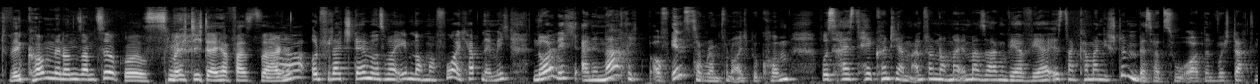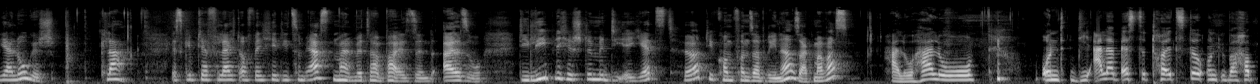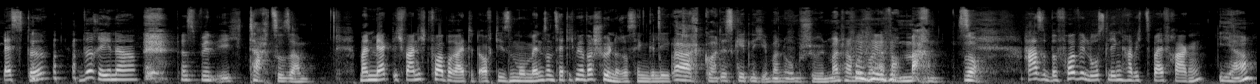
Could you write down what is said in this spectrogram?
Willkommen in unserem Zirkus, möchte ich da ja fast sagen. Ja, und vielleicht stellen wir uns mal eben noch mal vor. Ich habe nämlich neulich eine Nachricht auf Instagram von euch bekommen, wo es heißt, hey, könnt ihr am Anfang noch mal immer sagen, wer wer ist, dann kann man die Stimmen besser zuordnen. Wo ich dachte, ja, logisch. Klar, es gibt ja vielleicht auch welche, die zum ersten Mal mit dabei sind. Also, die liebliche Stimme, die ihr jetzt hört, die kommt von Sabrina. Sag mal was. Hallo, hallo. Und die allerbeste, tollste und überhaupt beste, Verena. Das bin ich. Tag zusammen. Man merkt, ich war nicht vorbereitet auf diesen Moment, sonst hätte ich mir was Schöneres hingelegt. Ach Gott, es geht nicht immer nur um schön. Manchmal muss man einfach machen. So. Hase, bevor wir loslegen, habe ich zwei Fragen. Ja?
